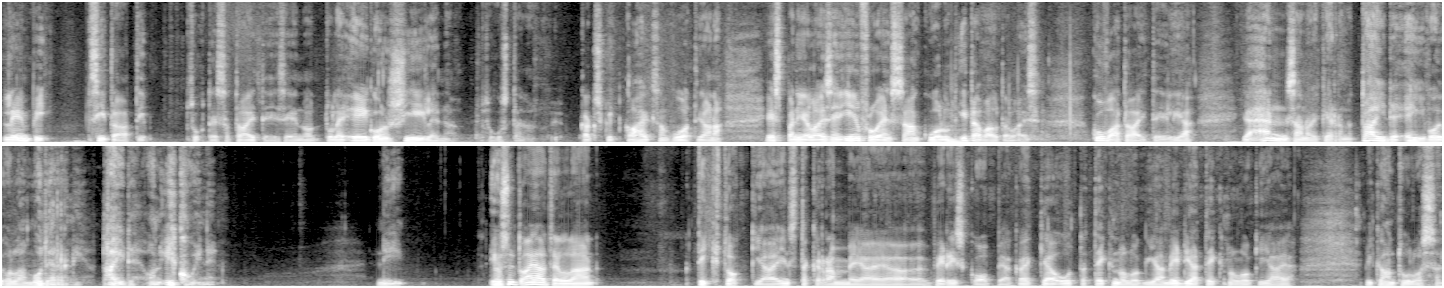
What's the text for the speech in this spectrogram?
lempi sitaatti suhteessa taiteeseen on, tulee Egon Schielen suusta 28-vuotiaana espanjalaisen influenssaan kuollut mm. itävaltalais kuvataiteilija. Ja hän sanoi kerran, että taide ei voi olla moderni, taide on ikuinen. Niin jos nyt ajatellaan TikTokia, Instagrammeja ja periskoopia, kaikkea uutta teknologiaa, mediateknologiaa ja mikä on tulossa,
